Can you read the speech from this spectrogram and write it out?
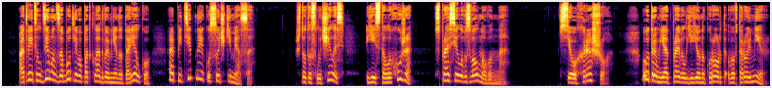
— ответил демон, заботливо подкладывая мне на тарелку аппетитные кусочки мяса. «Что-то случилось? Ей стало хуже?» — спросила взволнованно. «Все хорошо», Утром я отправил ее на курорт во второй мир.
